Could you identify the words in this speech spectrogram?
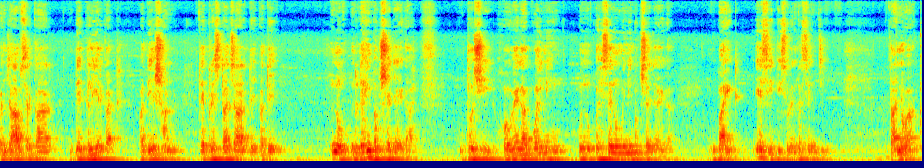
ਪੰਜਾਬ ਸਰਕਾਰ ਦੇ ਕਲੀਅਰ ਕੱਟ ਆਦੇਸ਼ ਹਨ ਤੇ ਭ੍ਰਿਸ਼ਟਾਚਾਰ ਤੇ ਅਤੇ ਨੂੰ ਨਹੀਂ ਬਖਸ਼ਿਆ ਜਾਏਗਾ। ਦੋਸ਼ੀ ਹੋਵੇਗਾ ਕੋਈ ਨਹੀਂ। ਉਹਨੂੰ ਕਿਸੇ ਨੂੰ ਵੀ ਨਹੀਂ ਬਖਸ਼ਿਆ ਜਾਏਗਾ। ਬਾਈਟ ਏਸੀਪੀ ਸੁਰਿੰਦਰ ਸਿੰਘ ਜੀ। ਧੰਨਵਾਦ।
